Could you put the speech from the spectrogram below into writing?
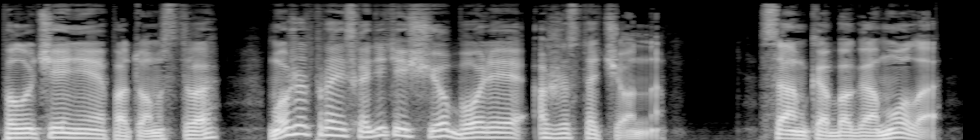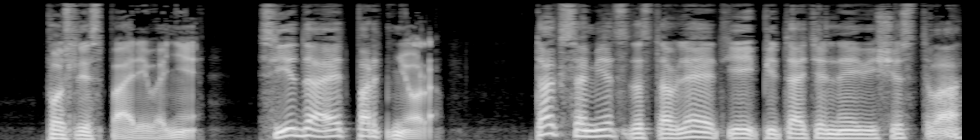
Получение потомства может происходить еще более ожесточенно. Самка богомола после спаривания съедает партнера. Так самец доставляет ей питательные вещества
